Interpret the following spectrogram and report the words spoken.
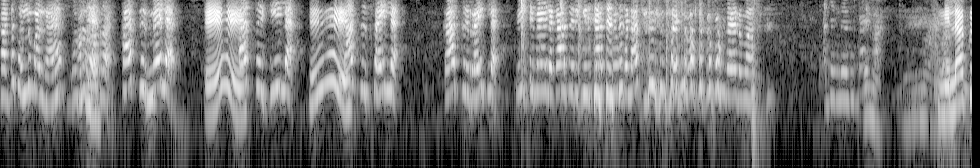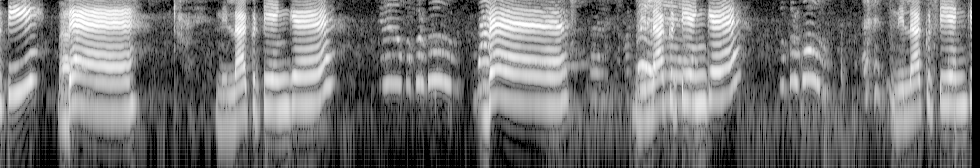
கரெக்டா சொல்லு பாருங்க. காத்து மேல. காத்து கீழே. காத்து சைட்ல காத்து ரைட்ல வீட்டு மேல காத்து மேடுமா. நிலா குட்டி. பே. நிலா குட்டி எங்க? பே. நிலா குட்டி எங்க? நிலா குட்டி எங்க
